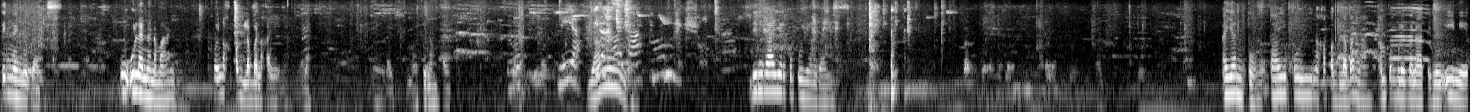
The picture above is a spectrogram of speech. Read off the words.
Tingnan nyo guys. Uulan na naman. Ako yung nakapaglaban na kanina. Ayan. Ayan guys. Sinampay. Yan. Dinryer ko po yan guys. Ayan po, tayo po nakapaglaban ha. Ang problema natin yung init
